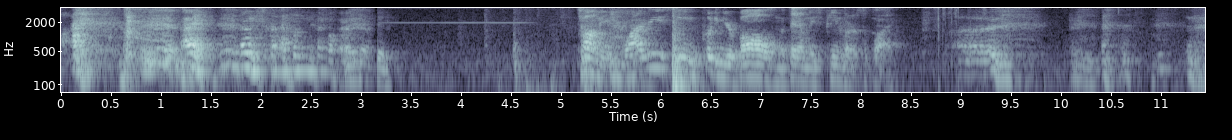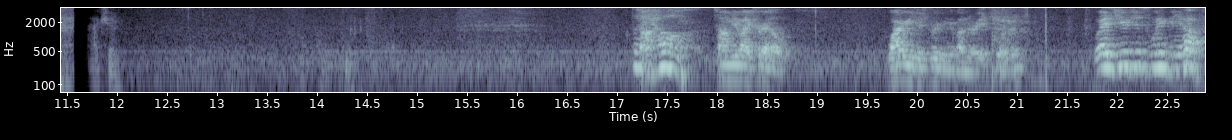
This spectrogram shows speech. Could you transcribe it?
I, I'm, I don't know. Tommy, why were you seen putting your balls in the family's peanut butter supply? Uh, the hell? Tommy Van Trail. Why are you just dreaming of underage children? Why did you just wake me up?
